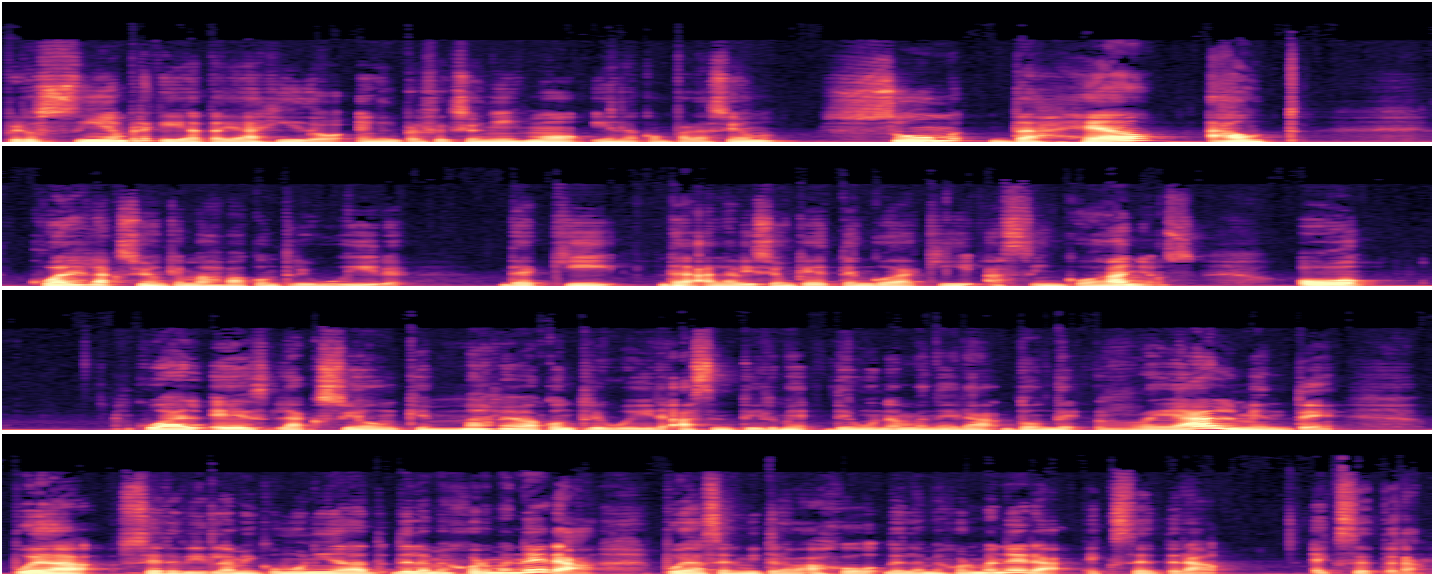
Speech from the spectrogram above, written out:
Pero siempre que ya te hayas ido en el perfeccionismo y en la comparación, zoom the hell out. ¿Cuál es la acción que más va a contribuir de aquí a la visión que tengo de aquí a cinco años? O cuál es la acción que más me va a contribuir a sentirme de una manera donde realmente pueda servirle a mi comunidad de la mejor manera, pueda hacer mi trabajo de la mejor manera, etcétera, etcétera.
